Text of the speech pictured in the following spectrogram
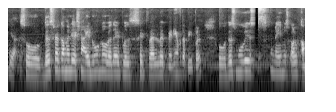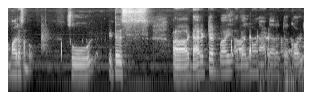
Yeah, so this recommendation, I don't know whether it will sit well with many of the people. So this movie's name is called Kammara Sambhavam. So it is uh, directed by a well-known ad director called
